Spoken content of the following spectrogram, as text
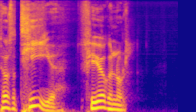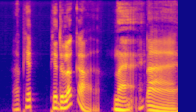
2010 4-0 Það er Pét- Pétur Lögga eða? Nei, Nei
